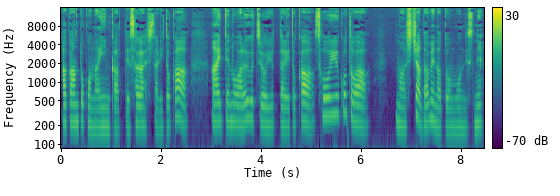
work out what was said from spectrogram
あかんとこないんかって探したりとか、相手の悪口を言ったりとか、そういうことはまあしちゃダメだと思うんですね。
